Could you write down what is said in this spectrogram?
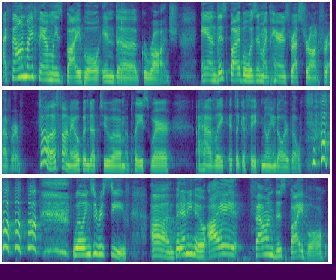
I found my family's Bible in the garage. And this Bible was in my parents' restaurant forever. Oh, that's fun. I opened up to um, a place where I have like, it's like a fake million dollar bill. Willing to receive. Um, but anywho, I found this Bible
